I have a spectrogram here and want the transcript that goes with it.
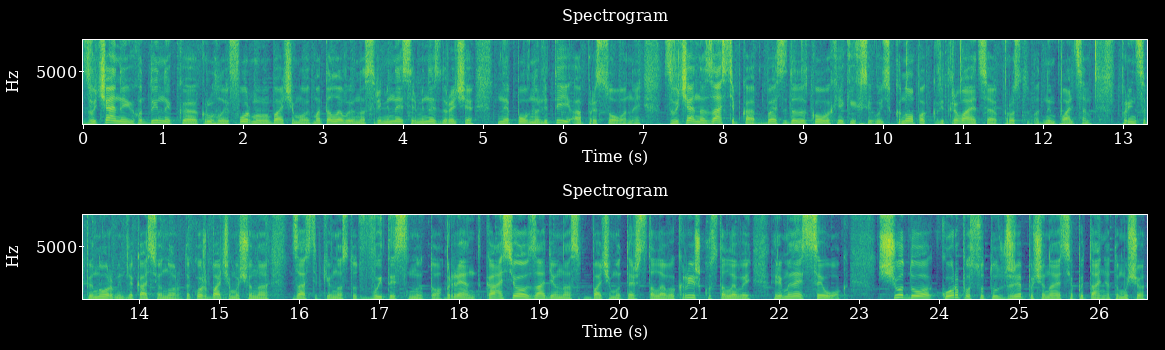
Звичайний годинник е, круглої форми. Ми бачимо металевий у нас ремінець. Ремінець, до речі, не повнолітий, а пресований. Звичайна застібка без додаткових якихось кнопок відкривається просто одним пальцем. В принципі, норм і для Casio норм. Також бачимо, що на застібки в нас тут витиснуто бренд бренд Casio. Ззаді у нас бачимо теж сталеву кришку, сталевий ремінець, це ок. Щодо корпусу, тут вже починаються питання, тому що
